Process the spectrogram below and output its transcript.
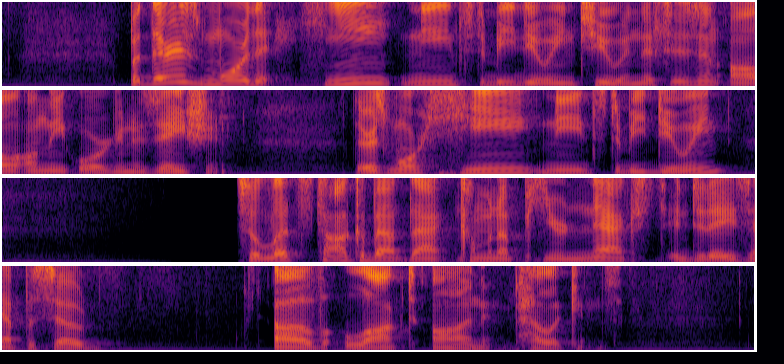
But there is more that he needs to be doing too, and this isn't all on the organization. There's more he needs to be doing. So let's talk about that coming up here next in today's episode of Locked On Pelicans.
